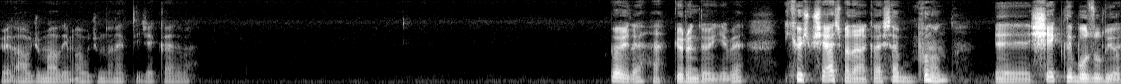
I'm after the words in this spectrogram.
Şöyle avucumu alayım. Avucumda netleyecek galiba. Böyle heh, göründüğü gibi. 2-3 bir şey açmadan arkadaşlar bunun e, şekli bozuluyor.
